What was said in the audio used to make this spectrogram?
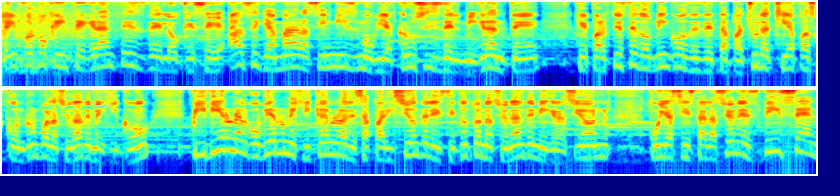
Le informo que integrantes de lo que se hace llamar a sí mismo Via Crucis del Migrante, que partió este domingo desde Tapachula, Chiapas, con rumbo a la Ciudad de México, pidieron al gobierno mexicano la desaparición del Instituto Nacional de Migración, cuyas instalaciones dicen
